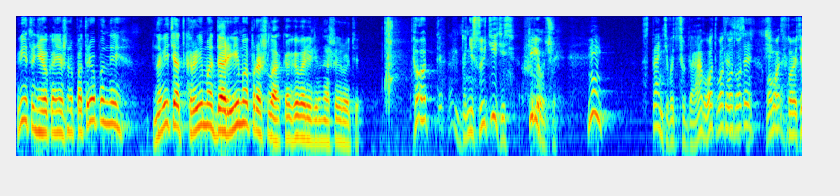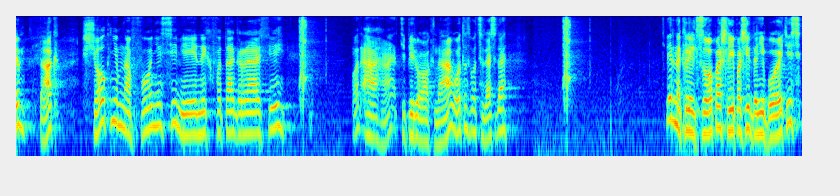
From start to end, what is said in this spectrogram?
Вид у нее, конечно, потрепанный, но ведь от Крыма до Рима прошла, как говорили в нашей роте. Вот, да не суетитесь, Кириллович. Ну, станьте вот сюда, вот, вот, Да вот, вот. Вот, вот, стойте. Так, щелкнем на фоне семейных фотографий. Вот, ага, теперь у окна, вот, вот сюда, сюда. Теперь на крыльцо пошли, пошли, да не бойтесь.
